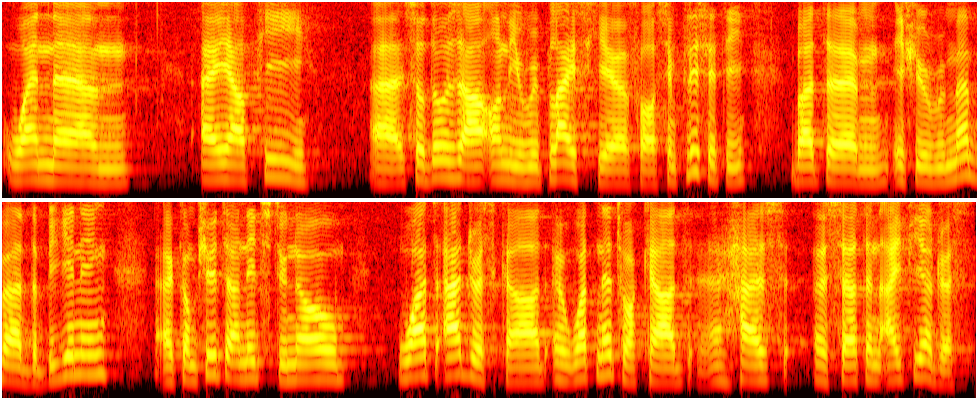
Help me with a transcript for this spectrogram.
when um, ARP, uh, so those are only replies here for simplicity, but um, if you remember at the beginning, a computer needs to know what address card, uh, what network card uh, has a certain IP address.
